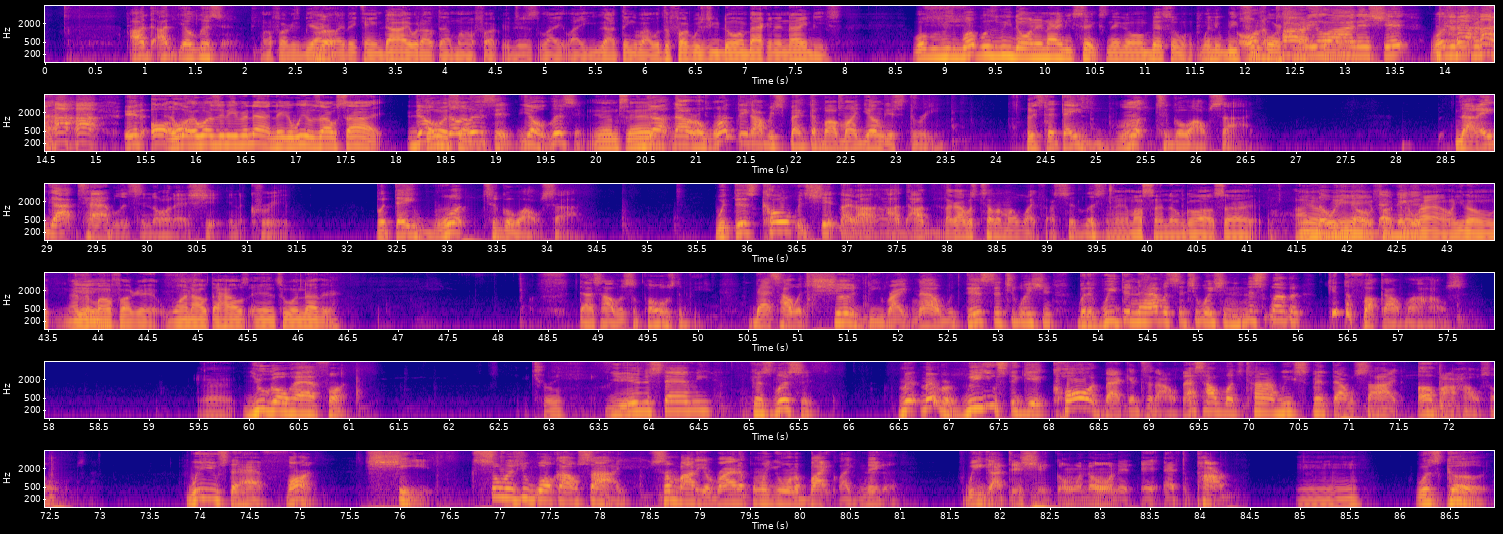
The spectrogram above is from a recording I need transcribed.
I, I, yo, listen. Motherfuckers be acting Look. like they can't die without that motherfucker. Just like like you gotta think about what the fuck was you doing back in the nineties? What was what was we doing in '96, nigga, on Bissell when we On the party line and shit. Wasn't even that. it, all, It, it wasn't even that, nigga. We was outside Yo, doing no, something. listen. Yo, listen. You know what I'm saying? Now, now, the one thing I respect about my youngest three is that they want to go outside. Now, they got tablets and all that shit in the crib, but they want to go outside. With this COVID shit, like I, I, I like I was telling my wife, I said, "Listen, Man, my son don't go outside. I know he he don't. ain't fucking nigga- around. You know, and the Yeah. motherfucker one out the house into another. That's how it's supposed to be. That's how it should be right now with this situation. But if we didn't have a situation in this weather, get the fuck out my house. Right. You go have fun. True. You understand me? Because listen, remember, we used to get called back into the house. That's how much time we spent outside of our households. We used to have fun. Shit. Soon as you walk outside, somebody will ride up on you on a bike like, nigga, we got this shit going on at, at, at the park. Mm-hmm. What's good?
